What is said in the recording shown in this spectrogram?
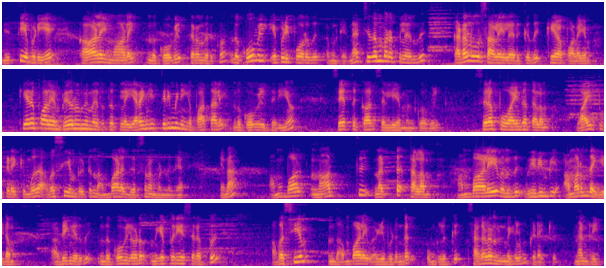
நித்தியபடியே காலை மாலை இந்த கோவில் திறந்திருக்கும். இந்த கோவில் எப்படி போகிறது அப்படின்னு கேட்டால் சிதம்பரத்துலேருந்து கடலூர் சாலையில் இருக்குது கீரப்பாளையம். கீரப்பாளையம் பேருந்து நிறுத்தத்தில் இறங்கி திரும்பி நீங்கள் பார்த்தாலே இந்த கோவில் தெரியும். சேத்துக்கால் செல்லியம்மன் கோவில். சிறப்பு வாய்ந்த தலம். வாய்ப்பு கிடைக்கும்போது அவசியம் போயிட்டு இந்த அம்பாளை தரிசனம் பண்ணுங்கள் ஏன்னா அம்பாள் நாற்று நட்ட தலம். அம்பாளே வந்து விரும்பி அமர்ந்த இடம். அப்படிங்கிறது இந்த கோவிலோட மிகப்பெரிய சிறப்பு. அவசியம் இந்த அம்பாளை வழிபடுங்கள். உங்களுக்கு சகல நன்மைகளும் கிடைக்கும். நன்றி.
